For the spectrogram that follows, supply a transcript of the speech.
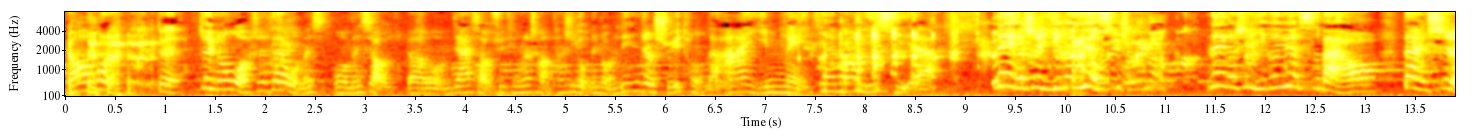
然后后来，对，最终我是在我们 我们小呃我们家小区停车场，它是有那种拎着水桶的阿姨，每天帮你洗。那个是一个月，那个是一个月四百哦。但是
